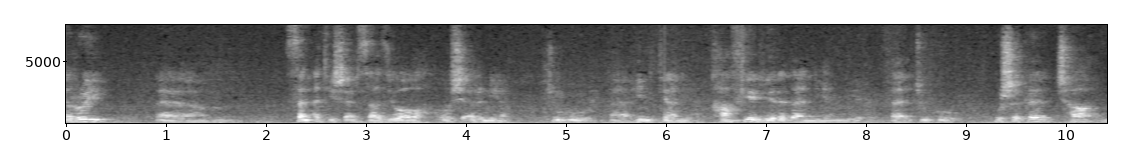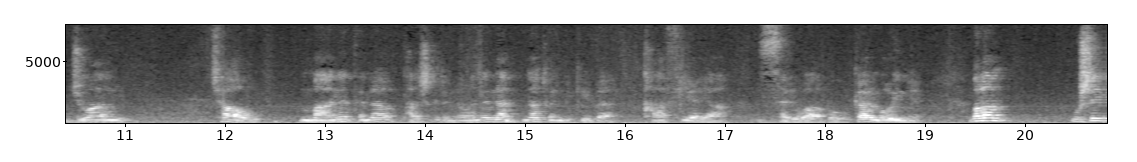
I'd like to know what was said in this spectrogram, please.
لە ڕووی سەنعەتی شیعرسازیەوە ئەوە ئەوە شیعر نییە چونکو هیمتیا نییە قافیەک لێرەدا نییە چونکو وشەکە چا جوان و چاو مانە تەنا پاشگرن ئەوانە ناتوانین بکەی بە قافیە یا سەروا بۆ کارم بەوەی نییە بەڵام وشەی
